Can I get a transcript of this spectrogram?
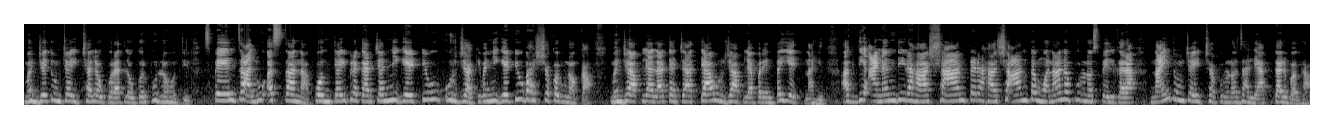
म्हणजे तुमच्या इच्छा लवकरात लवकर पूर्ण होतील. स्पेल चालू असताना कोणत्याही प्रकारच्या निगेटिव्ह ऊर्जा किंवा निगेटिव्ह भाष्य करू नका. म्हणजे आपल्याला त्याच्या त्या ऊर्जा आपल्यापर्यंत येत नाहीत. अगदी आनंदी राहा शांत राहा शांत मनानं पूर्ण स्पेल करा. नाही तुमच्या इच्छा पूर्ण झाल्या तर बघा.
